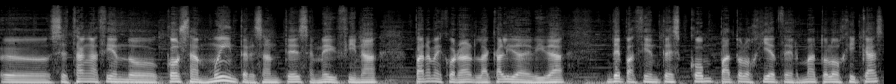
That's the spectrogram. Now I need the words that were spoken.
eh, se están haciendo cosas muy interesantes en medicina para mejorar la calidad de vida de pacientes con patologías dermatológicas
